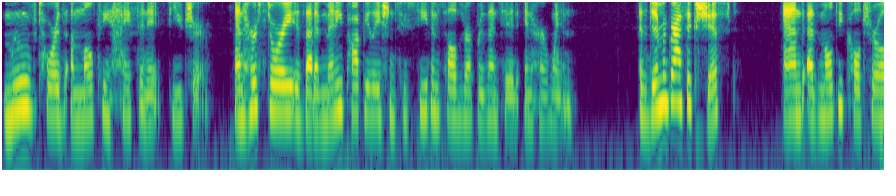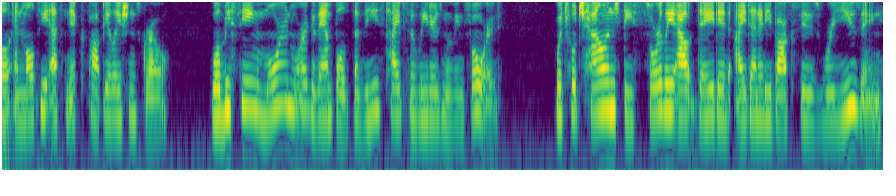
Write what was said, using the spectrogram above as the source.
move towards a multi hyphenate future. And her story is that of many populations who see themselves represented in her win. As demographics shift, and as multicultural and multi ethnic populations grow, we'll be seeing more and more examples of these types of leaders moving forward, which will challenge these sorely outdated identity boxes we're using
